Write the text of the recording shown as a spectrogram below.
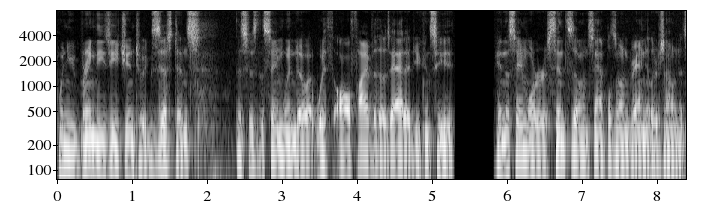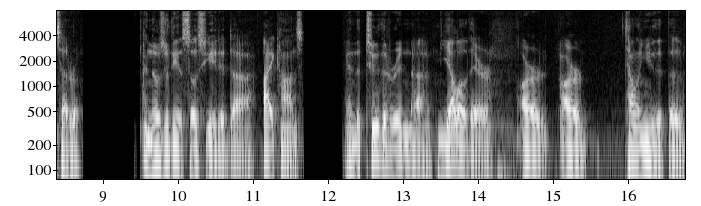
when you bring these each into existence, this is the same window with all five of those added. You can see in the same order synth zone, sample zone, granular zone, etc. And those are the associated uh, icons. And the two that are in uh, yellow there are are telling you that the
